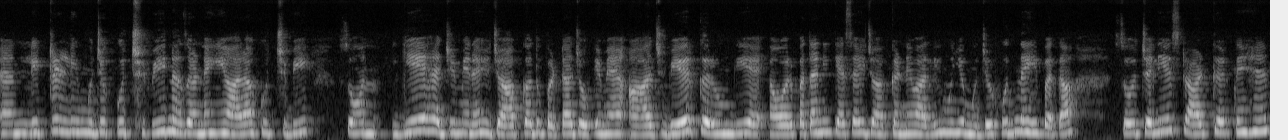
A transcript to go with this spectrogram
एंड लिटरली मुझे कुछ भी नज़र नहीं आ रहा कुछ भी। सो so, ये है जी मेरा हिजाब का दुपट्टा जो कि मैं आज वेयर करूँगी और पता नहीं कैसा हिजाब करने वाली हूँ ये मुझे खुद नहीं पता। सो so, चलिए स्टार्ट करते हैं।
